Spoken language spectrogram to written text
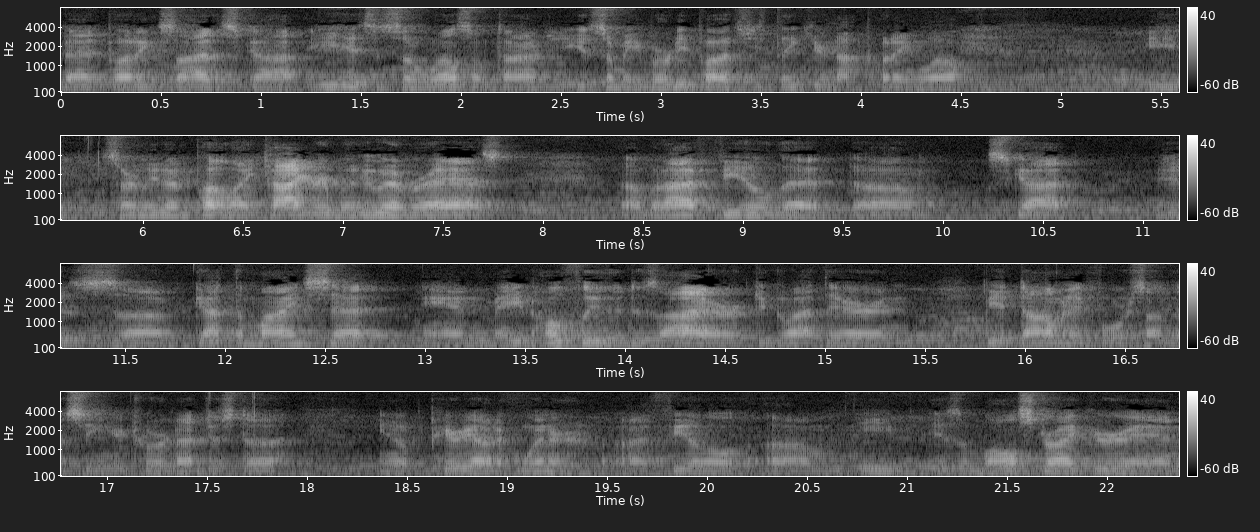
bad putting side of Scott. He hits it so well sometimes. You get so many birdie putts, you think you're not putting well. He certainly doesn't putt like Tiger, but whoever has. Uh, but I feel that um, Scott has uh, got the mindset and maybe hopefully the desire to go out there and be a dominant force on the senior tour, not just a you know periodic winner. I feel um, he is a ball striker and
